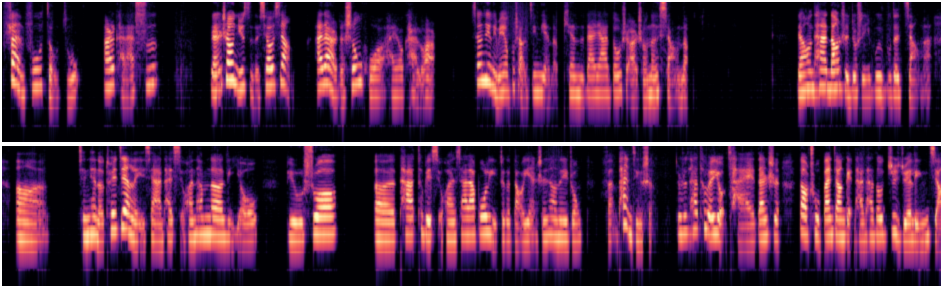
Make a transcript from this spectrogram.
贩夫走卒，阿尔卡拉斯，燃烧女子的肖像，阿黛尔的生活，还有卡罗尔，相信里面有不少经典的片子，大家都是耳熟能详的。然后他当时就是一步一步的讲嘛，嗯，浅浅的推荐了一下他喜欢他们的理由，比如说，呃，他特别喜欢莎拉波利这个导演身上的一种反叛精神。就是他特别有才，但是到处颁奖给他，他都拒绝领奖，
